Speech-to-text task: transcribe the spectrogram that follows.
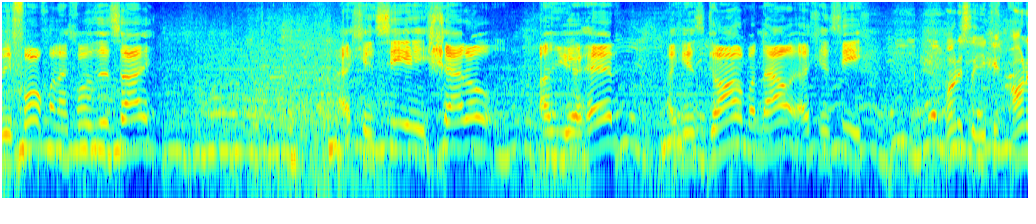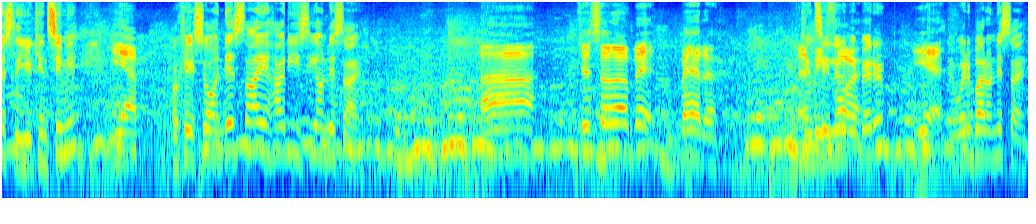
Before, when I close this eye, I can see a shadow on your head. Like it's gone, but now I can see. Honestly, you can honestly you can see me? Yep. Okay, so on this side, how do you see on this side? Uh, just a little bit better. You can see a little bit better? Yeah. And what about on this side?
